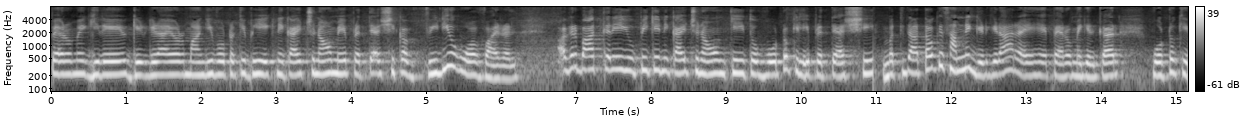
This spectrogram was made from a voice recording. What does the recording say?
पैरों में गिरे, गिड़गिड़ाए और मांगी वोटों की भी एक निकाय चुनाव में प्रत्याशी का वीडियो हुआ वायरल। अगर बात करें यूपी के निकाय चुनावों की तो वोटों के लिए प्रत्याशी मतदाताओं के सामने गिड़गिड़ा रहे हैं, पैरों में गिरकर। वोटों की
